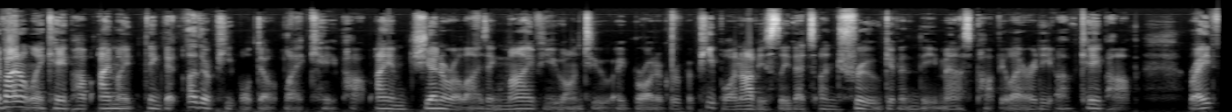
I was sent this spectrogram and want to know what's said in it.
If I don't like K-pop, I might think that other people don't like K-pop. I am generalizing my view onto a broader group of people, and obviously that's untrue given the mass popularity of K-pop right?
